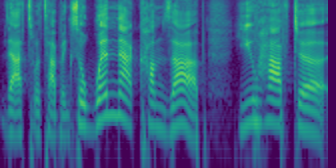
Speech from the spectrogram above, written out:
that's what's happening. So when that comes up you have to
